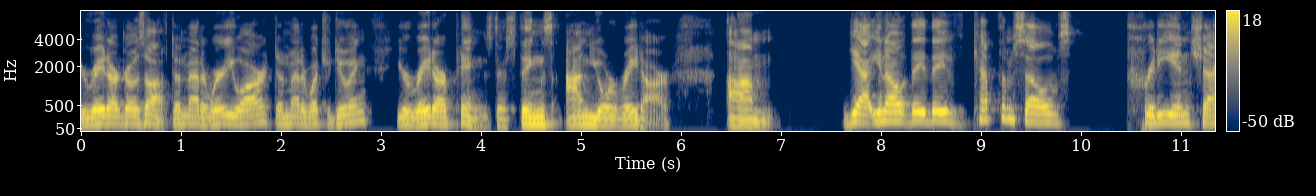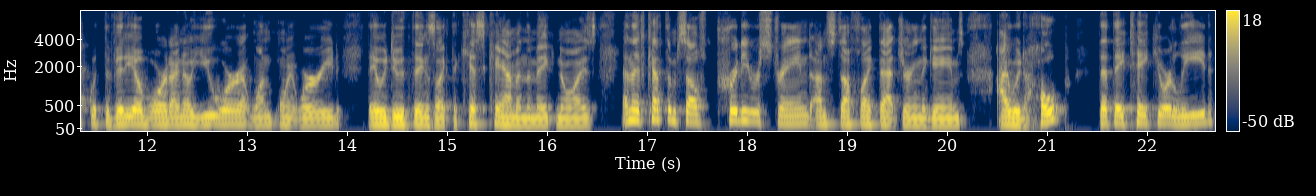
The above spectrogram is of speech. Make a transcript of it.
your radar goes off. Doesn't matter where you are, doesn't matter what you're doing, your radar pings. There's things on your radar. Um, yeah, you know they they've kept themselves pretty in check with the video board. I know you were at one point worried they would do things like the kiss cam and the make noise, and they've kept themselves pretty restrained on stuff like that during the games. I would hope that they take your lead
